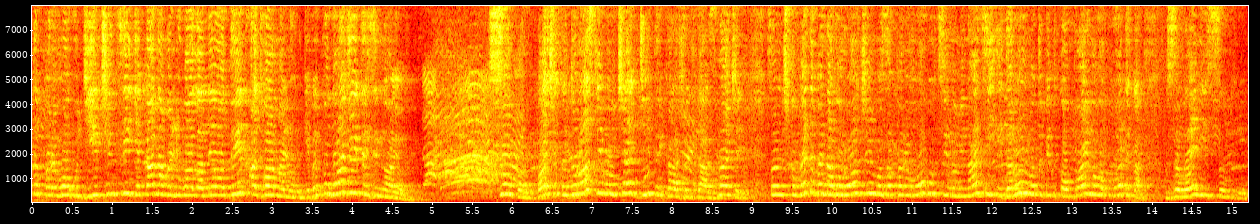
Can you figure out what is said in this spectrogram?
Хочу перемогу дівчинці, яка намалювала не один, а два малюнки. Ви погоджуєте зі мною? Так! Супер! Бачите, дорослі мовчать, діти кажуть, так. Значить, сонечко, ми тебе нагороджуємо за перемогу в цій номінації і даруємо тобі такого файного котика в зеленій сукні.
